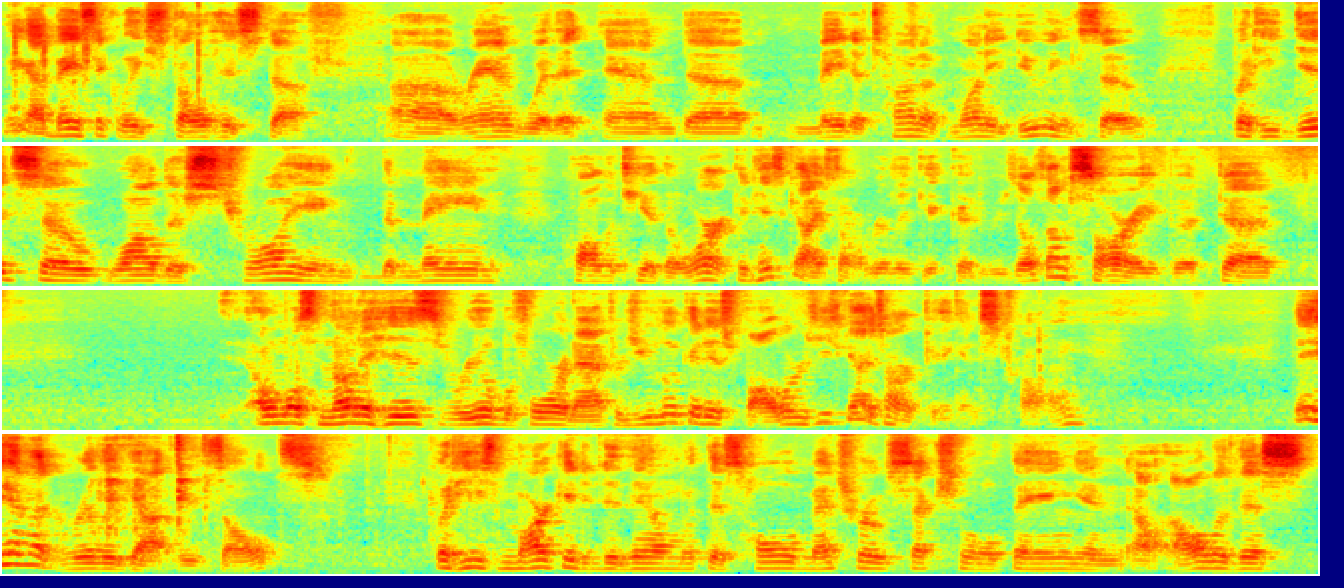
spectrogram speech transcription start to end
The guy basically stole his stuff, uh, ran with it, and uh, made a ton of money doing so, but he did so while destroying the main quality of the work, and his guys don't really get good results. I'm sorry, but uh, almost none of his real before and afters. You look at his followers; these guys aren't big and strong. They haven't really got results but he's marketed to them with this whole metrosexual thing and all of this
